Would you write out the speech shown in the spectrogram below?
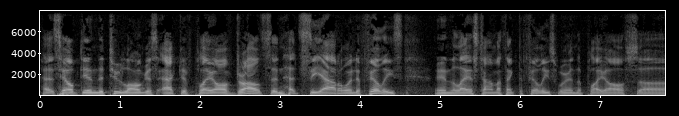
has helped in the two longest active playoff droughts, and that's Seattle and the Phillies. And the last time I think the Phillies were in the playoffs uh,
